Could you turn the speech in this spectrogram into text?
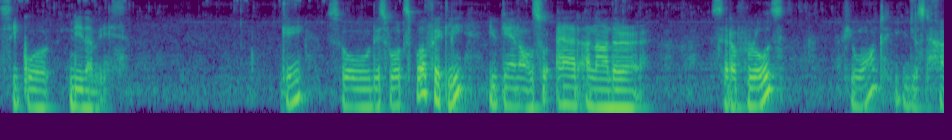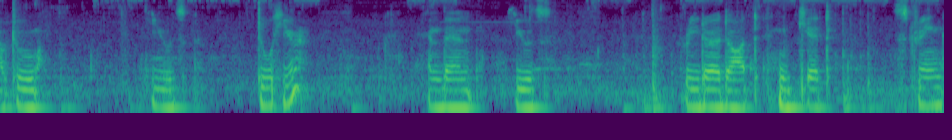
SQL database. Okay so this works perfectly. You can also add another set of rows if you want. You just have to use two here and then use reader dot get string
